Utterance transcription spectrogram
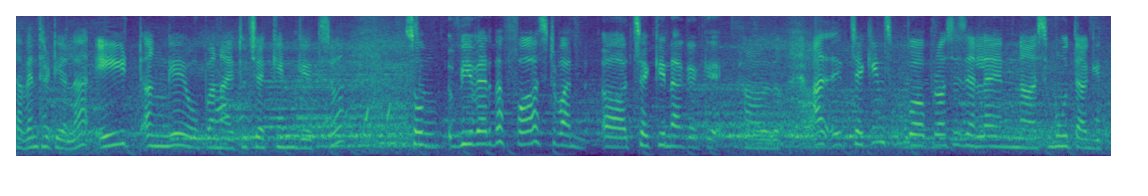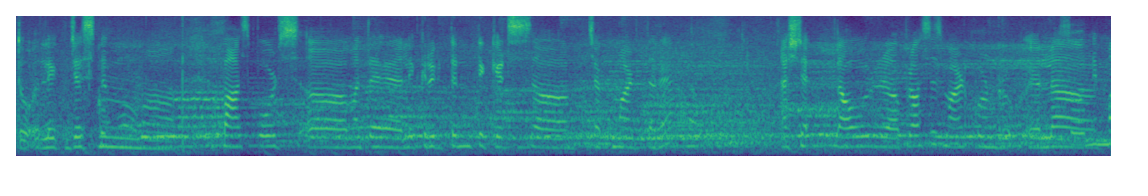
ಸೆವೆನ್ ಥರ್ಟಿ ಅಲ್ಲ ಏಯ್ಟ್ ಹಂಗೆ ಓಪನ್ ಆಯಿತು check in gates so we were the first one check in ಆಗೋಕ್ಕೆ. ಹೌದು. ಚೆಕ್ ಇನ್ಸ್ ಪ್ರೋಸೆಸ್ ಎಲ್ಲ ಏನು ಸ್ಮೂತ್ ಆಗಿತ್ತು. ಲೈಕ್ ಜಸ್ಟ್ ನಿಮ್ಮ ಪಾಸ್ಪೋರ್ಟ್ಸ್ ಮತ್ತು ಲೈಕ್ ರಿಟರ್ನ್ ಟಿಕೆಟ್ಸ್ ಚೆಕ್ ಮಾಡ್ತಾರೆ. ಅಷ್ಟೇ. ಅವ್ರ ಪ್ರಾಸೆಸ್ ಮಾಡಿಕೊಂಡ್ರು. ಎಲ್ಲ ನಿಮ್ಮ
